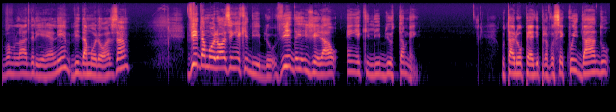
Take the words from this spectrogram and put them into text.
Vamos lá, Adriele. Vida amorosa. Vida amorosa em equilíbrio. Vida em geral em equilíbrio também. O tarô pede para você cuidado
